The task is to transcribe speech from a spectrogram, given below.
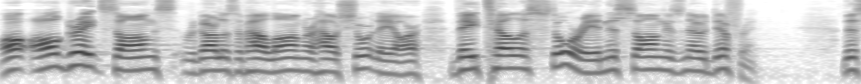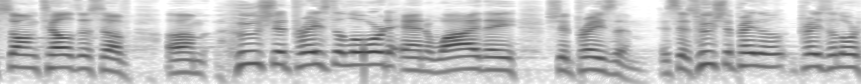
All, all, great songs, regardless of how long or how short they are, they tell a story, and this song is no different. This song tells us of um, who should praise the Lord and why they should praise them. It says, Who should praise the, praise the Lord?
